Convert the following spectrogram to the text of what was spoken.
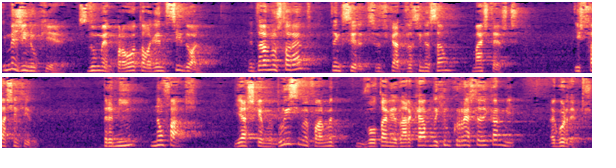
Imagina o que é. Se de um momento para o outro alguém decide, olha, entrar no restaurante tem que ser certificado de vacinação mais testes. Isto faz sentido? Para mim, não faz. E acho que é uma belíssima forma de voltarem a dar cabo daquilo que resta da economia. Aguardemos.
